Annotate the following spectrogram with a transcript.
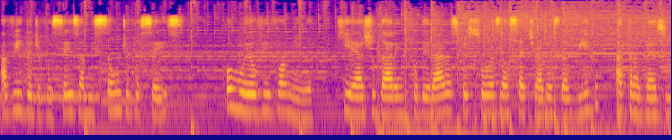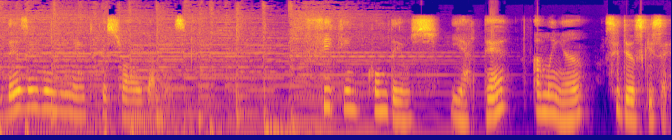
a vida de vocês, a missão de vocês, como eu vivo a minha, que é ajudar a empoderar as pessoas nas sete áreas da vida através do desenvolvimento pessoal e da música. Fiquem com Deus e até amanhã, se Deus quiser.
